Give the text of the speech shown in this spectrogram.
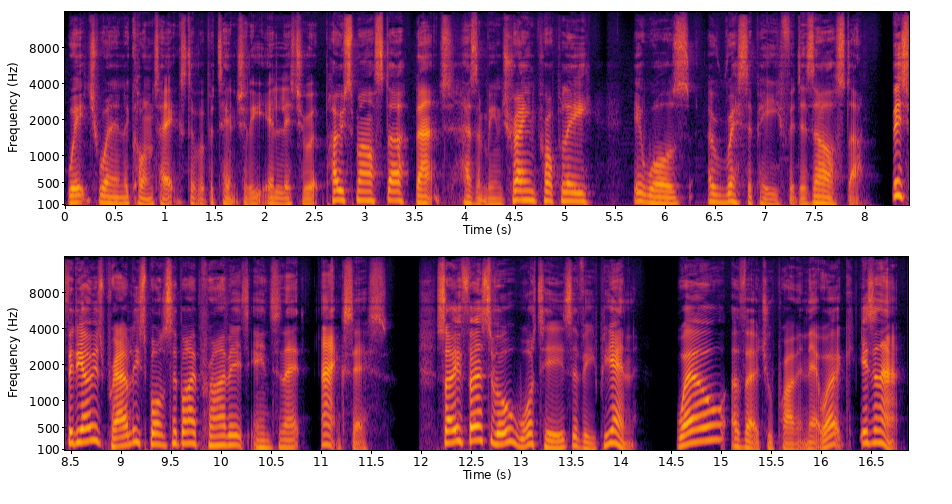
which, when in the context of a potentially illiterate postmaster that hasn't been trained properly, it was a recipe for disaster. This video is proudly sponsored by Private Internet Access. So, first of all, what is a VPN? Well, a virtual private network is an app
